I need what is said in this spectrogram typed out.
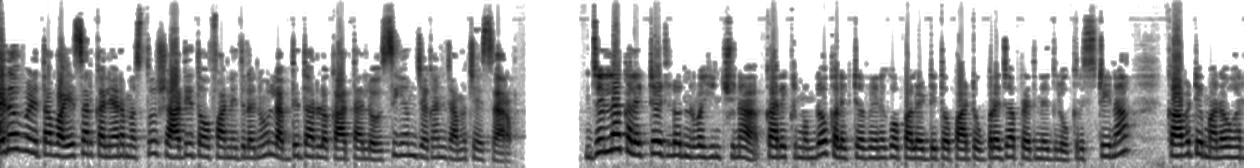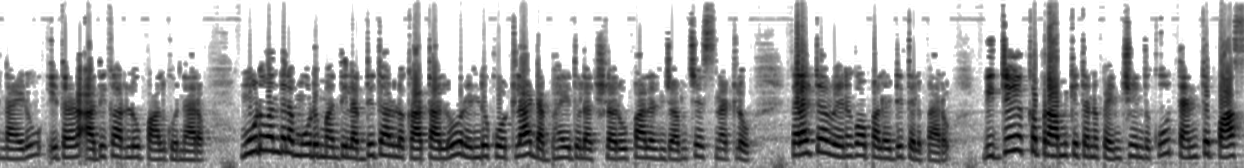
ఐదవ విడత వైఎస్ఆర్ కళ్యాణమస్తు షాదీ తోఫా నిధులను లబ్ధిదారుల ఖాతాల్లో సీఎం జగన్ జమ చేశారు. జిల్లా కలెక్టరేట్లో నిర్వహించిన కార్యక్రమంలో కలెక్టర్ వేణుగోపాల్ రెడ్డితో పాటు ప్రజాప్రతినిధులు క్రిస్టీనా కావటి మనోహర్ నాయుడు ఇతర అధికారులు పాల్గొన్నారు. మూడు వందల మూడు మంది లబ్ధిదారుల ఖాతాల్లో రెండు కోట్ల డెబ్బై ఐదు లక్షల రూపాయలను జమ చేసినట్లు కలెక్టర్ వేణుగోపాల్ రెడ్డి తెలిపారు. విద్య యొక్క ప్రాముఖ్యతను పెంచేందుకు టెన్త్ పాస్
